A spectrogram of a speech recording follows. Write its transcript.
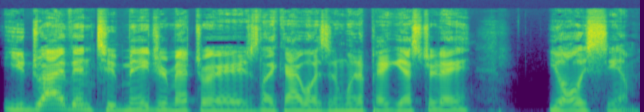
you drive into major metro areas like I was in Winnipeg yesterday. You always see them.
